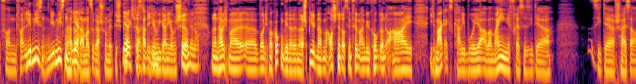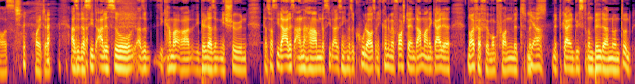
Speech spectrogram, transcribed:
von, von Liam Neeson. Liam Neeson hat Ja. da damals sogar schon mitgespielt. Ja, das hatte ich irgendwie Mhm. gar nicht auf dem Schirm. Genau. Und dann habe ich mal, äh, wollte ich mal gucken, wen er denn da spielt und habe einen Ausschnitt aus dem Film angeguckt und oh, ich mag Excalibur ja, aber meine Fresse sieht der sieht der scheiße aus heute. Also das sieht alles so, also die Kamera, die Bilder sind nicht schön. Das, was die da alles anhaben, das sieht alles nicht mehr so cool aus. Und ich könnte mir vorstellen, da mal eine geile Neuverfilmung von mit mit Ja. mit geilen düsteren Bildern und und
